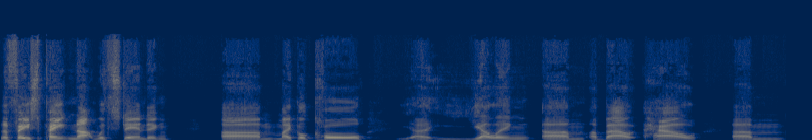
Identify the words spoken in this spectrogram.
the face paint notwithstanding, um, Michael Cole uh, yelling um, about how um,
